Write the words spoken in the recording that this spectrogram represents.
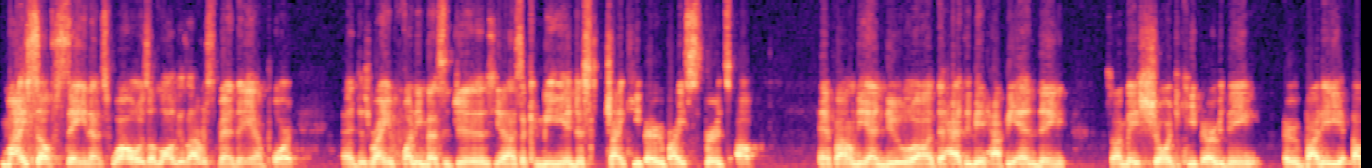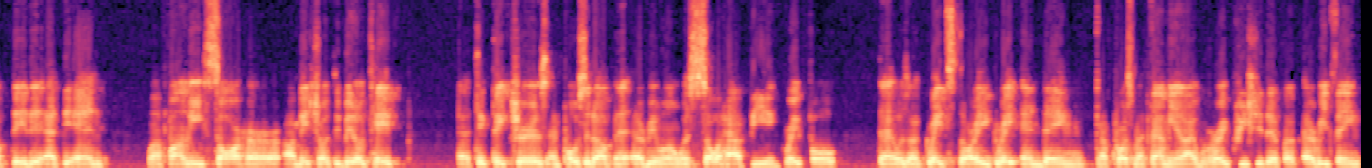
myself sane as well. It was the longest I ever spent at the airport and just writing funny messages, you know, as a comedian, just trying to keep everybody's spirits up. And finally, I knew uh, there had to be a happy ending, so I made sure to keep everything, everybody updated at the end. When I finally saw her, I made sure to videotape, uh, take pictures, and post it up, and everyone was so happy and grateful. That it was a great story, great ending. Of course, my family and I were very appreciative of everything.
